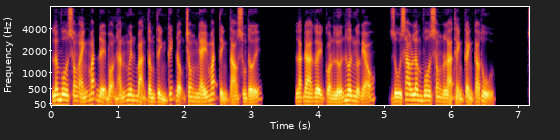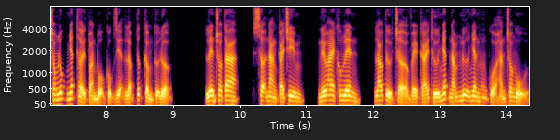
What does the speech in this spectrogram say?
Lâm vô song ánh mắt để bọn hắn nguyên bản tâm tình kích động trong nháy mắt tỉnh táo xuống tới. Lạc đà gầy còn lớn hơn ngựa béo dù sao lâm vô song là thánh cảnh cao thủ. Trong lúc nhất thời toàn bộ cục diện lập tức cầm cự được. Lên cho ta, sợ nàng cái chim, nếu ai không lên lao tử trở về cái thứ nhất nắm nữ nhân của hắn cho ngủ.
